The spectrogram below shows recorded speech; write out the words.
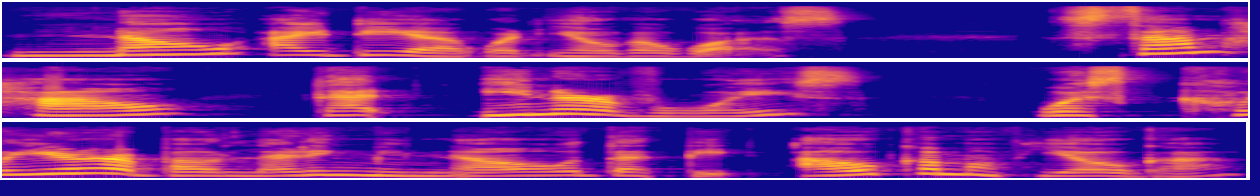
no idea what yoga was. Somehow, that inner voice was clear about letting me know that the outcome of yoga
